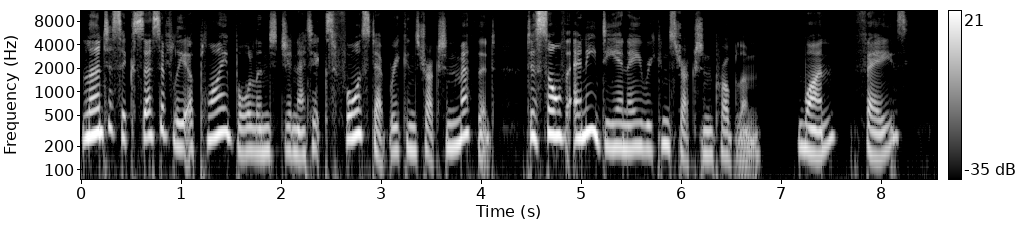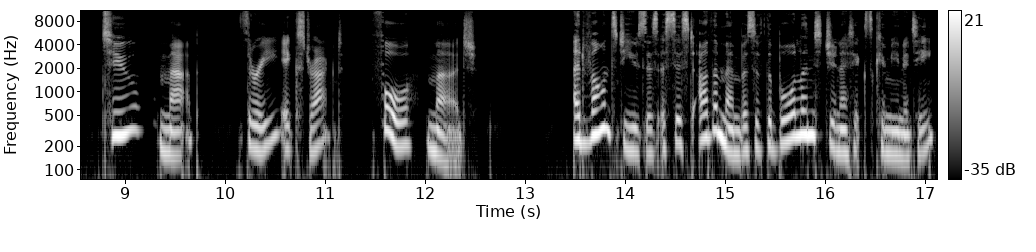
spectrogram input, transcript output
learn to successively apply Borland Genetics' four step reconstruction method to solve any DNA reconstruction problem 1. Phase, 2. Map, 3. Extract, 4. Merge. Advanced users assist other members of the Borland genetics community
